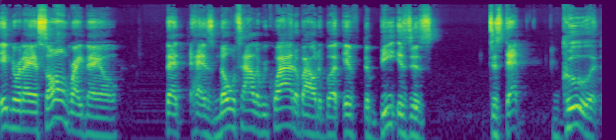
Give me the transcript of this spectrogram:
ignorant ass song right now that has no talent required about it, but if the beat is just just that good,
